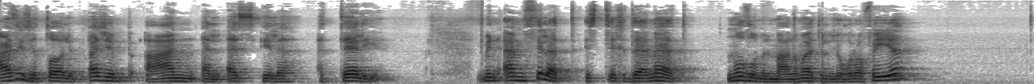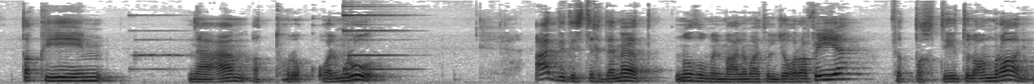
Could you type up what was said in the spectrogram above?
عزيزي الطالب أجب عن الأسئلة التالية. من أمثلة استخدامات نظم المعلومات الجغرافية تقييم نعم الطرق والمرور. عدد استخدامات نظم المعلومات الجغرافية في التخطيط العمراني.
